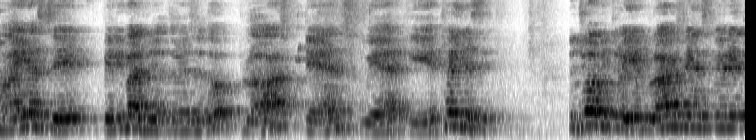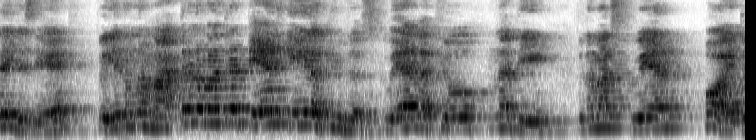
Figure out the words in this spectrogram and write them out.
માઇનસ છે, પેલી બાજુ જતો રહેશે તો પ્લસ tan સ્ક્વેર a થઈ જશે. તો જો મિત્રો એ પ્લસ tan સ્ક્વેર a થઈ જશે, તો એ તમને માત્ર ને માત્ર tan a લખ્યું છે. સ્ક્વેર લખ્યો નથી. તો તમારે સ્ક્વેર હોય તો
